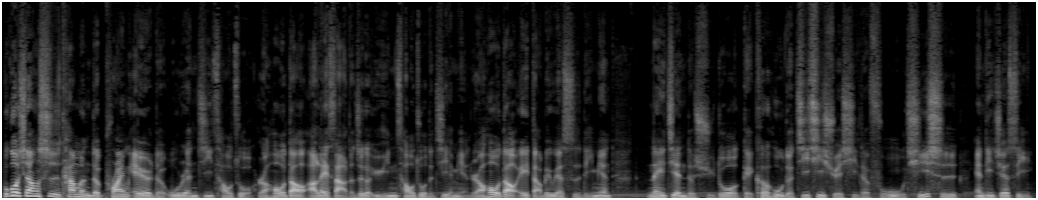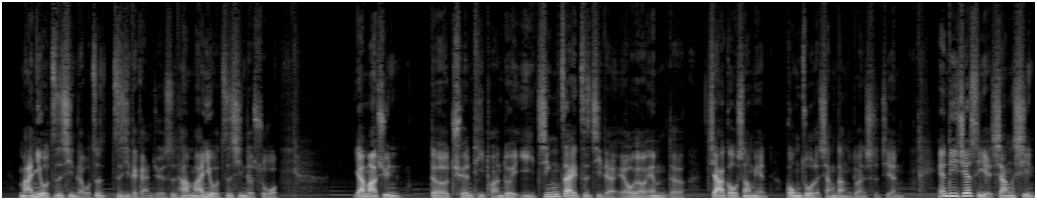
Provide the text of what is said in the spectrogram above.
不过，像是他们的 Prime Air 的无人机操作，然后到 Alexa 的这个语音操作的界面，然后到 AWS 里面内建的许多给客户的机器学习的服务，其实 Andy Jesse 蛮有自信的。我自自己的感觉是他蛮有自信的说，亚马逊。的全体团队已经在自己的 LLM 的架构上面工作了相当一段时间。Andy Jassy 也相信，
